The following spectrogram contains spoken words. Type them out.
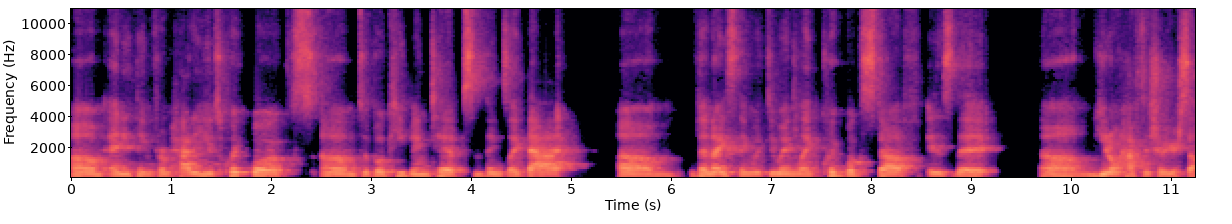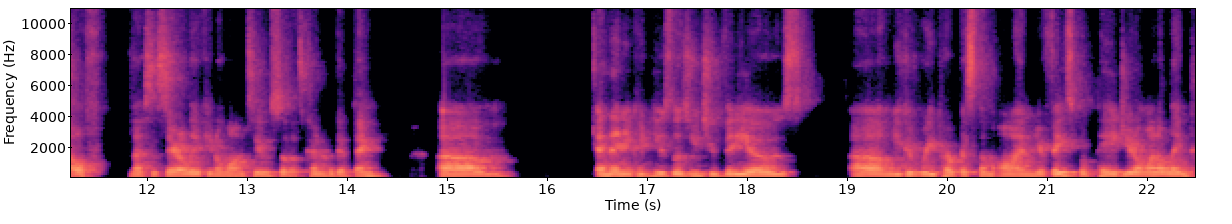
Um, anything from how to use QuickBooks um, to bookkeeping tips and things like that. Um, the nice thing with doing like QuickBooks stuff is that um, you don't have to show yourself necessarily if you don't want to. So that's kind of a good thing. Um, and then you could use those YouTube videos. Um, you could repurpose them on your Facebook page. You don't want to link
